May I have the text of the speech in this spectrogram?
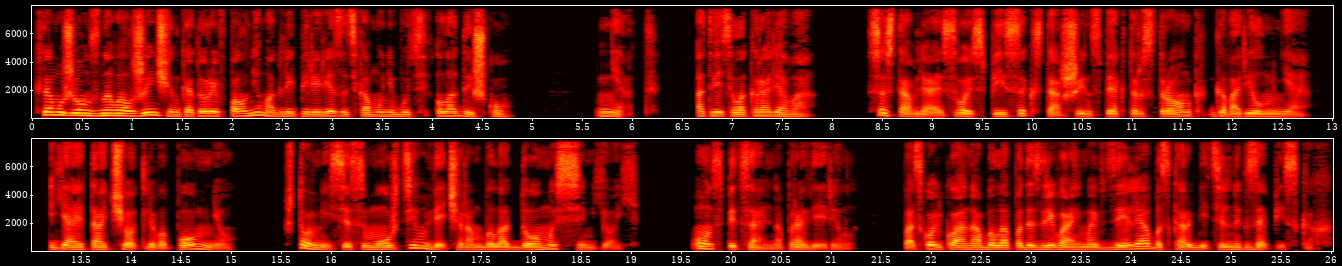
К тому же он знавал женщин, которые вполне могли перерезать кому-нибудь лодыжку. «Нет», — ответила королева. Составляя свой список, старший инспектор Стронг говорил мне, я это отчетливо помню, что миссис Мур тем вечером была дома с семьей. Он специально проверил, поскольку она была подозреваемой в деле об оскорбительных записках.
